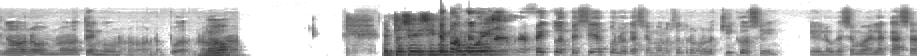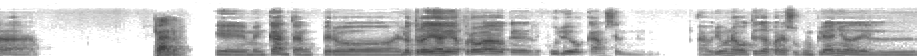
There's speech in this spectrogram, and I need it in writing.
No, no, no, tengo uno, no, no puedo. No. Entonces, decime cómo ves. Un, aspecto especial por lo que hacemos nosotros con los chicos, sí. Que lo que hacemos en la casa. Claro. me encantan, pero el otro día había probado que Julio Camsen abrió una botella para su cumpleaños del,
